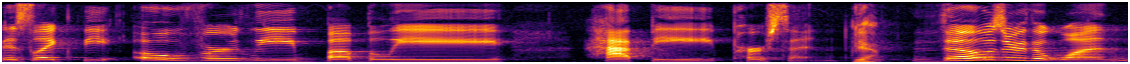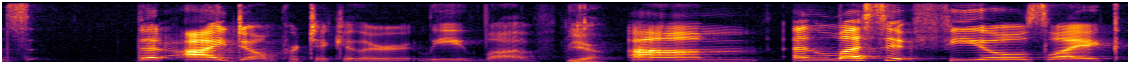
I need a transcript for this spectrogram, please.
Is like the overly bubbly, happy person. Yeah. Those are the ones that I don't particularly love. Yeah. Um, unless it feels like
